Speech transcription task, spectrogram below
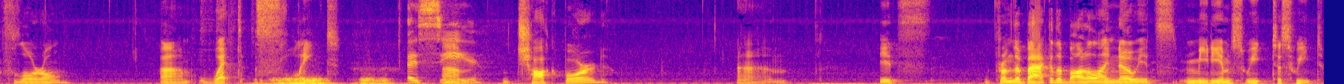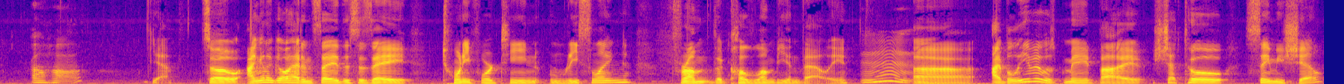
floral, um, wet slate, I see. um, chalkboard. Um, it's from the back of the bottle. I know it's medium sweet to sweet. uh huh. Yeah. So I'm gonna go ahead and say this is a 2014 Riesling from the Colombian Valley. Mm. Uh, I believe it was made by Chateau Ste. Michelle.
